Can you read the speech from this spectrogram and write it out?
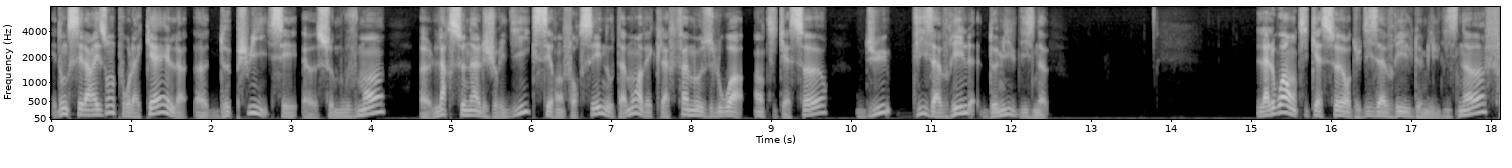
Et donc c'est la raison pour laquelle, euh, depuis ce mouvement, euh, l'arsenal juridique s'est renforcé notamment avec la fameuse loi anticasseur du 10 avril 2019. La loi anticasseur du 10 avril 2019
